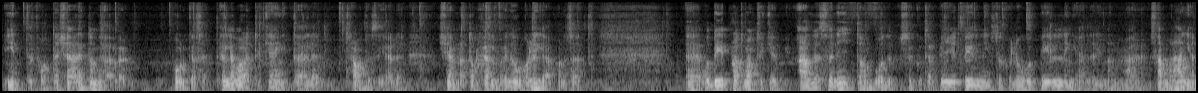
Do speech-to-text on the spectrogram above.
inte fått den kärlek de behöver på olika sätt eller varit kränkta eller traumatiserade känner att de själva är dåliga på något sätt. Eh, och det pratar man tycker alldeles för lite om både på psykoterapiutbildning, psykologutbildning eller inom de här sammanhangen.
